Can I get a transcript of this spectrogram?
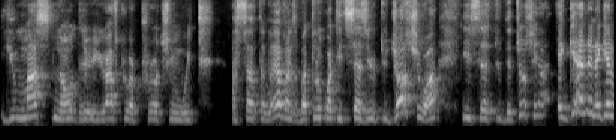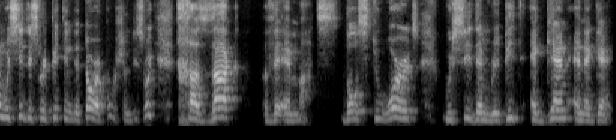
you must know that you have to approach him with a certain reverence. But look what it says here to Joshua. He said to the Joshua again and again. We see this repeating the Torah portion this week. Chazak ve'ematz. Those two words, we see them repeat again and again.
